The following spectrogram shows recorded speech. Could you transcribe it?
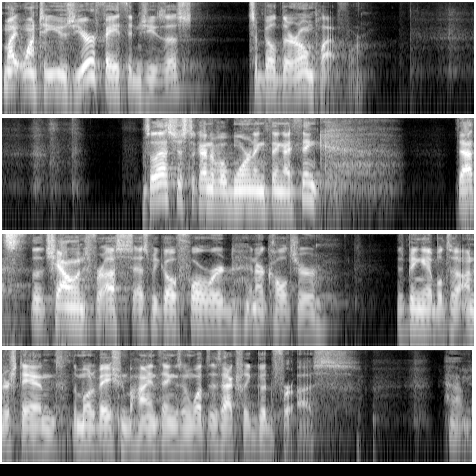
might want to use your faith in Jesus to build their own platform. So that's just a kind of a warning thing. I think that's the challenge for us as we go forward in our culture is being able to understand the motivation behind things and what is actually good for us. Um,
